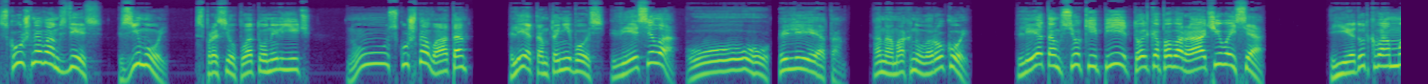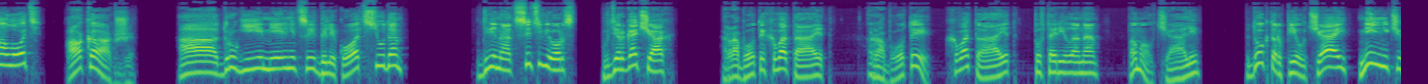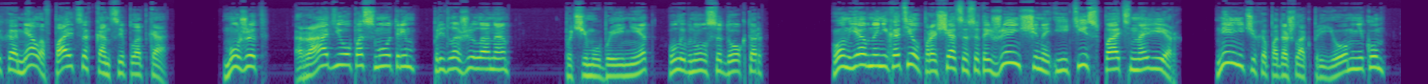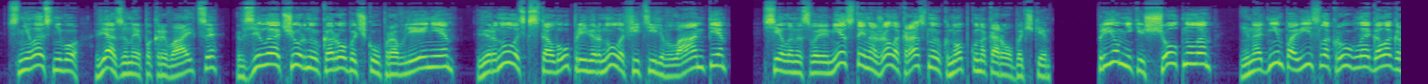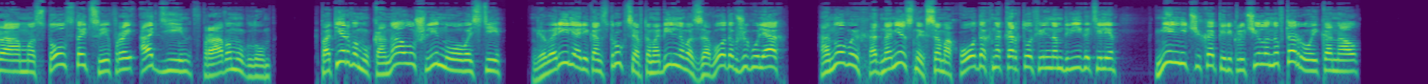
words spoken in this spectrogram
Скучно вам здесь зимой? — спросил Платон Ильич. — Ну, скучновато. Летом-то, небось, весело? у, -у, -у летом! Она махнула рукой. Летом все кипит, только поворачивайся. Едут к вам молоть? А как же? А другие мельницы далеко отсюда? Двенадцать верст, в Дергачах. Работы хватает. Работы хватает, повторила она. Помолчали. Доктор пил чай, мельничиха мяла в пальцах концы платка. «Может, радио посмотрим?» — предложила она. «Почему бы и нет?» — улыбнулся доктор. Он явно не хотел прощаться с этой женщиной и идти спать наверх. Мельничиха подошла к приемнику, сняла с него вязаное покрывальце, взяла черную коробочку управления, вернулась к столу, привернула фитиль в лампе, села на свое место и нажала красную кнопку на коробочке. В приемнике щелкнуло, и над ним повисла круглая голограмма с толстой цифрой 1 в правом углу. По первому каналу шли новости. Говорили о реконструкции автомобильного завода в «Жигулях», о новых одноместных самоходах на картофельном двигателе — Мельничиха переключила на второй канал.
